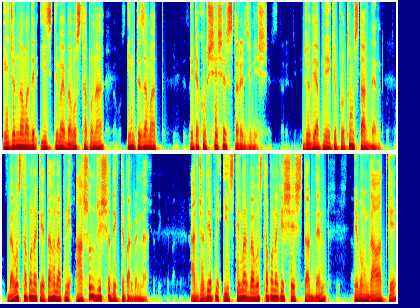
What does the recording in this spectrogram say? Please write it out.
এই জন্য আমাদের ইজতিমায় ব্যবস্থাপনা, ইন্তেজামাত, এটা খুব শেষের স্তরের জিনিস। যদি আপনি একে প্রথম স্তর দেন ব্যবস্থাপনাকে, তাহলে আপনি আসল দৃশ্য দেখতে পারবেন না। আর যদি আপনি ইজতিমার ব্যবস্থাপনাকে শেষ স্তর দেন এবং দাওয়াতকে,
